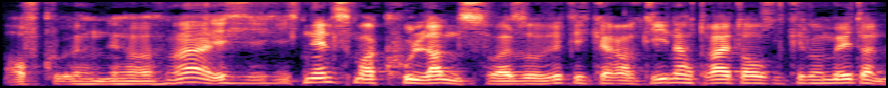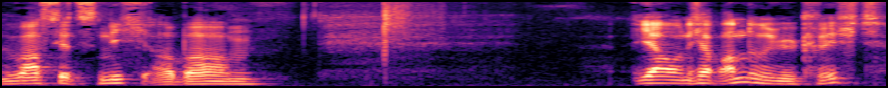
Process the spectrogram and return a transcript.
Auf, ja, ich, ich nenne es mal Kulanz, weil so wirklich Garantie nach 3000 Kilometern war es jetzt nicht, aber ja, und ich habe andere gekriegt.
